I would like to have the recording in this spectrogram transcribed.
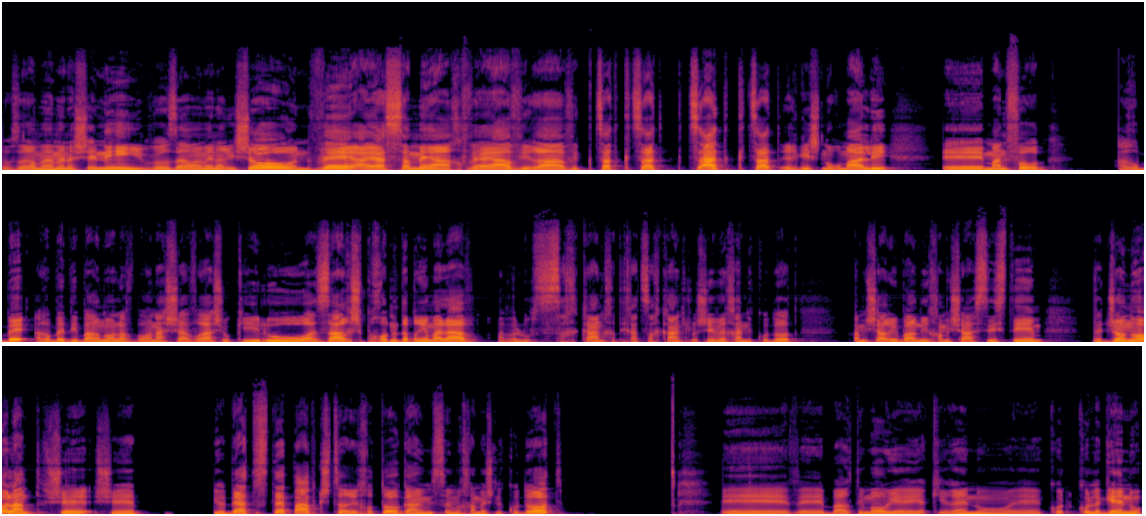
ועוזר המאמן השני, ועוזר המאמן הראשון, והיה שמח, והיה אווירה, וקצת, קצת, קצת, קצת הרגיש נורמלי. אה, מנפורד, הרבה, הרבה דיברנו עליו בעונה שעברה, שהוא כאילו הזר שפחות מדברים עליו, אבל הוא שחקן, חתיכת שחקן, 31 נקודות, חמישה ריבאונדים, חמישה אסיסטים, וג'ון הולנד, ש... ש יודע to step up כשצריך אותו, גם עם 25 נקודות. אה, וברטימור יקירנו, אה, קולגנו,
